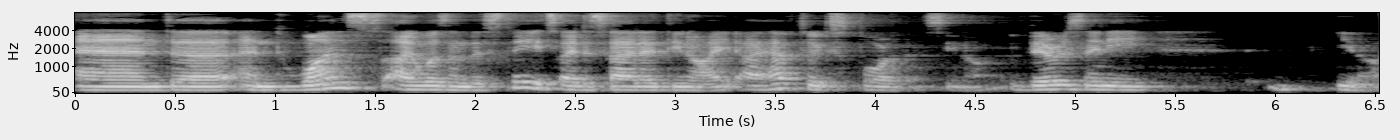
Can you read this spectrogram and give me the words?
and uh, and once I was in the states, I decided, you know, I, I have to explore this. You know, if there is any, you know,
